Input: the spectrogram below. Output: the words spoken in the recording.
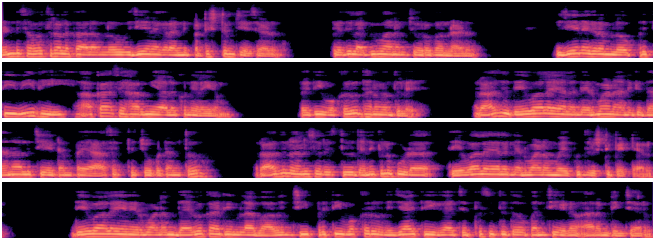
రెండు సంవత్సరాల కాలంలో విజయనగరాన్ని పటిష్టం చేశాడు. ప్రజల అభిమానం చూరగొన్నాడు విజయనగరంలో ప్రతి వీధి ఆకాశహార్మియాలకు నిలయం. ప్రతి ఒక్కరూ ధనవంతులే. రాజు దేవాలయాల నిర్మాణానికి దానాలు చేయటంపై ఆసక్తి చూపటంతో రాజును అనుసరిస్తూ ధనికులు కూడా దేవాలయాల నిర్మాణం వైపు దృష్టి పెట్టారు. దేవాలయ నిర్మాణం దైవకార్యంలా భావించి ప్రతి ఒక్కరూ నిజాయితీగా చిత్తశుద్ధితో పనిచేయడం ఆరంభించారు.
